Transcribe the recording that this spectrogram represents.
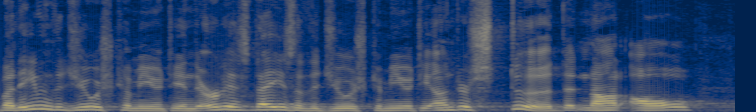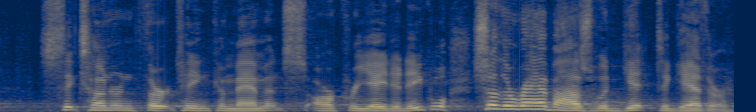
But even the Jewish community, in the earliest days of the Jewish community, understood that not all 613 commandments are created equal. So the rabbis would get together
